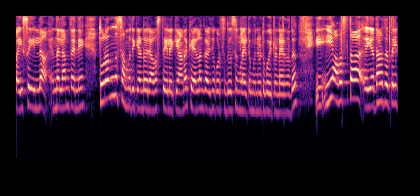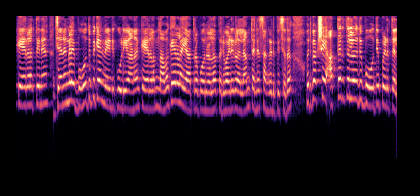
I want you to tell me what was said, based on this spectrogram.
പൈസ ഇല്ല എന്നെല്ലാം തന്നെ തുറന്ന് സമ്മതിക്കേണ്ട ഒരു അവസ്ഥയിലേക്കാണ് കേരളം കഴിഞ്ഞ കുറച്ച് ദിവസങ്ങളായിട്ട് മുന്നോട്ട് പോയിട്ടുണ്ടായിരുന്നത്. ഈ അവസ്ഥ യഥാർത്ഥത്തിൽ കേരളത്തിന് ജനങ്ങളെ ബോധിപ്പിക്കാൻ വേണ്ടി കൂടിയാണ് കേരളം നവകേരള യാത്ര പോലുള്ള പരിപാടികളെല്ലാം തന്നെ സംഘടിപ്പിച്ചത്. ഒരുപക്ഷെ അത്തരത്തിലൊരു ബോധ്യപ്പെടുത്തൽ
